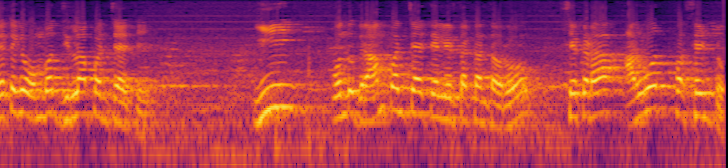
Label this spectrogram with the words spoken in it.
ಜೊತೆಗೆ ಒಂಬತ್ತು ಜಿಲ್ಲಾ ಪಂಚಾಯತಿ. ಈ ಒಂದು ಗ್ರಾಮ ಪಂಚಾಯತಿಯಲ್ಲಿ ಇರ್ತಕ್ಕಂಥವ್ರು ಶೇಕಡ ಅರವತ್ತು ಪರ್ಸೆಂಟು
